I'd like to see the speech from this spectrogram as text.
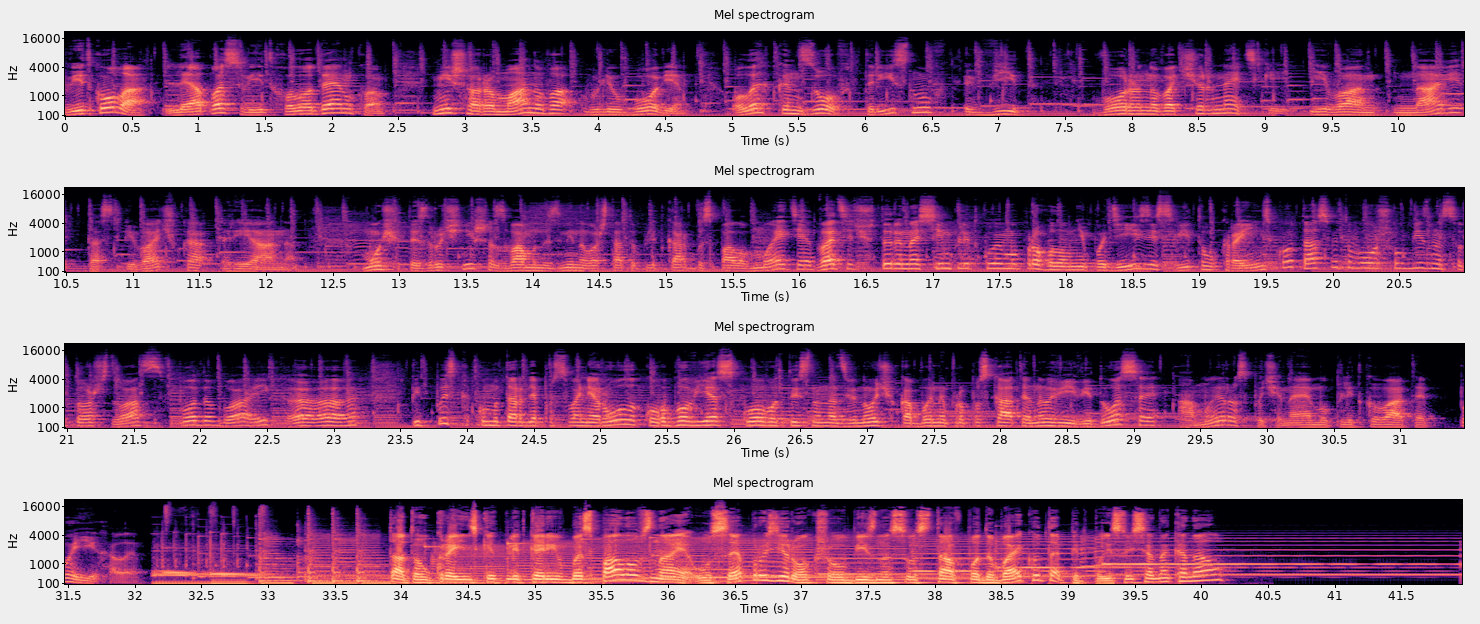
Квіткова Ляпа Світ Холоденко, Міша Романова в Любові, Олег Кензов тріснув від Воронова Чернецький, Іван Наві та співачка Ріана. Мощуйте зручніше, з вами незмінного штату Пліткар Безпалов Медіа. 24 на 7 пліткуємо про головні події зі світу українського та світового шоу-бізнесу. Тож з вас вподобайка. Підписка, коментар для просування ролику. Обов'язково тисни на дзвіночок, аби не пропускати нові відоси. А ми розпочинаємо пліткувати. Поїхали! Тато українських пліткарів Безпалов знає усе про зірок шоу-бізнесу. Став подобайку та підписуйся на канал.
